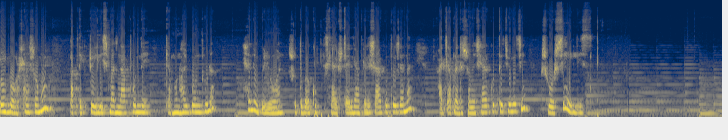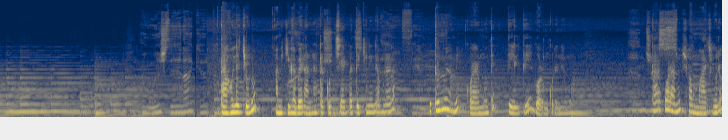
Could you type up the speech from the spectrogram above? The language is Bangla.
এই বর্ষার সময় তাতে একটু ইলিশ মাছ না পড়লে কেমন হয় বন্ধুরা? হ্যালো বিরোয়ান সুতবা কুকিংস লাইফস্টাইলে আপনাদের স্বাগত জানাই। আজ আপনাদের সঙ্গে শেয়ার করতে চলেছি সর্ষে ইলিশ। তাহলে চলুন, আমি কীভাবে রান্নাটা করছি একবার দেখে নিন আপনারা। প্রথমে আমি কড়ার মধ্যে তেল দিয়ে গরম করে নেব। তারপর আমি সব মাছগুলো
